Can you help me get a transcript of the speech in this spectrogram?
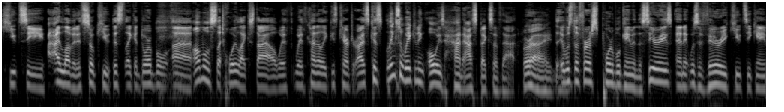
cutesy I love it. It's so cute. This like adorable, uh almost like toy like style with with kind of like these character eyes. Cause Link's Awakening always had aspects of that. Right. It was the first portable game in the series, and it was a very cutesy game.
